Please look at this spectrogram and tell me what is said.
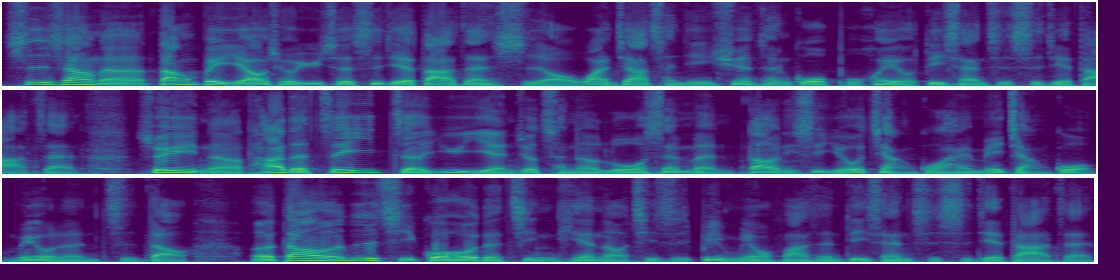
事实上呢，当被要求预测世界大战时哦，万家曾经宣称过不会有。第三次世界大战，所以呢，他的这一则预言就成了罗生门，到底是有讲过还没讲过，没有人知道。而到了日期过后的今天呢，其实并没有发生第三次世界大战。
